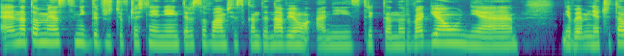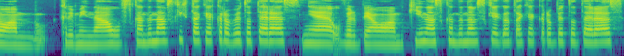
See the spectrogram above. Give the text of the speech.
E, natomiast nigdy w życiu wcześniej nie interesowałam się Skandynawią ani stricte Norwegią. Nie, nie wiem, nie czytałam kryminałów skandynawskich tak jak robię to teraz. Nie uwielbiałam kina skandynawskiego tak jak robię to teraz.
